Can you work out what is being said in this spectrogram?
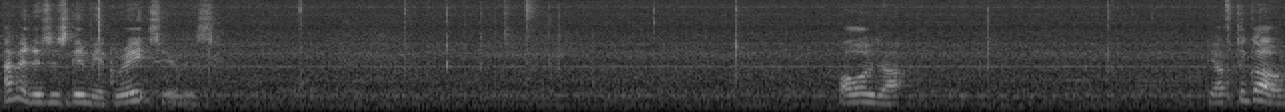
I mean, this is gonna be a great series. What was that? You have to go.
